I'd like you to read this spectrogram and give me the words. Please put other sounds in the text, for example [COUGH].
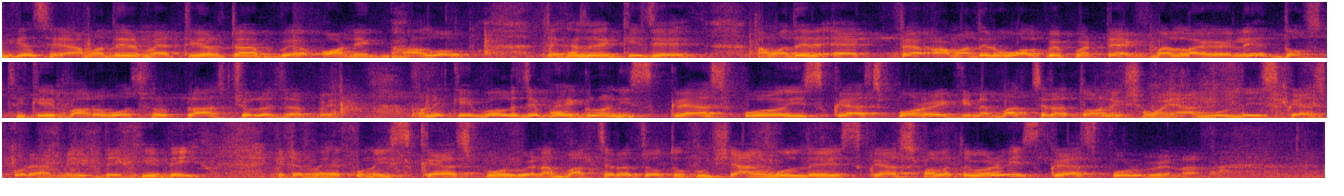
ঠিক আছে? আমাদের ম্যাটেরিয়ালটা অনেক ভালো। দেখা যায় কি যে আমাদের একটা আমাদের ওয়ালপেপারটা একবার লাগালে দশ থেকে বারো বছর প্লাস চলে যাবে। অনেকেই বলে যে ভাই এগুলো স্ক্র্যাচ স্ক্র্যাচ পড়ে কিনা বাচ্চারা তো অনেক সময় আঙ্গুল দিয়ে স্ক্র্যাচ পড়ে আমি দেখিয়ে দিই, এটা ভাই কোনো স্ক্র্যাচ পড়বে না, বাচ্চারা যত খুশি আঙ্গুল দিয়ে স্ক্র্যাচ ফালাতে পারবে স্ক্র্যাচ পড়বে না।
